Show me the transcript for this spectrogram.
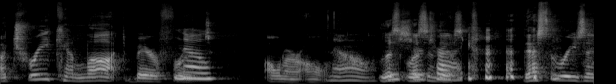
A tree cannot bear fruit No. on our own. No. Listen, sure listen try. to this. That's the reason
